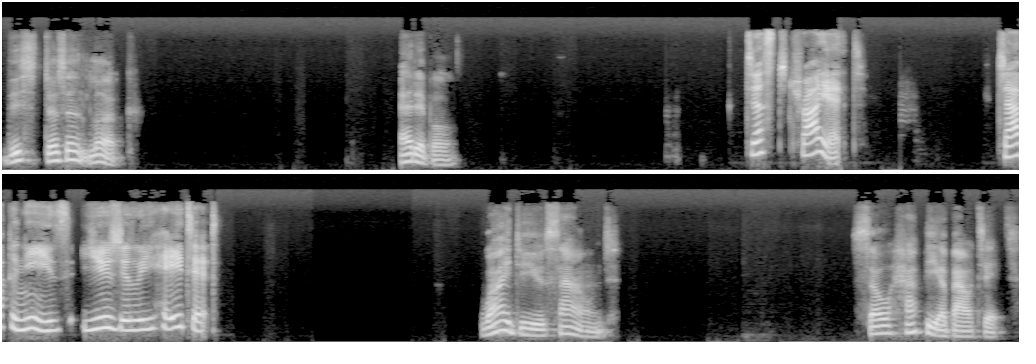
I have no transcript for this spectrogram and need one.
this doesn't look edible. Just try it. Japanese usually hate it. Why do you sound so happy about it?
